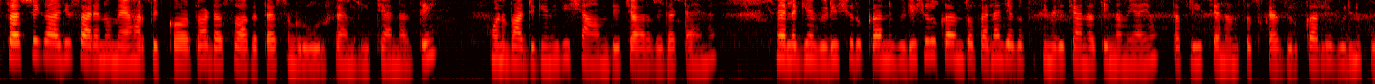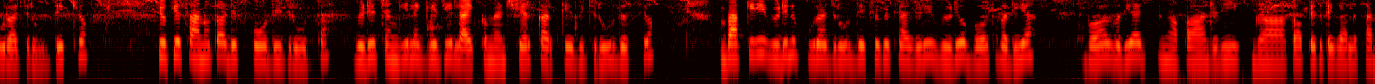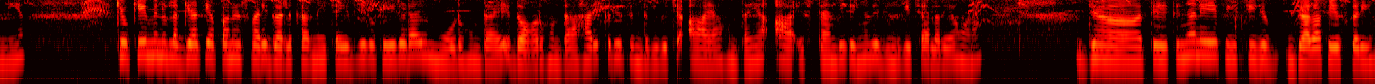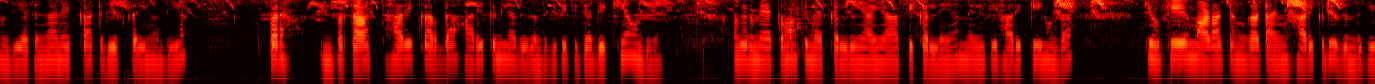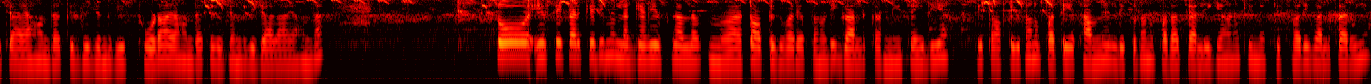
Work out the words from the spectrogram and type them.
ਸਤਿ ਸ਼੍ਰੀ ਅਕਾਲ ਜੀ ਸਾਰਿਆਂ ਨੂੰ, ਮੈਂ ਹਰਪ੍ਰੀਤ ਕੌਰ, ਤੁਹਾਡਾ ਸਵਾਗਤ ਹੈ ਸੰਗਰੂਰ ਫੈਮਿਲੀ ਚੈਨਲ ਤੇ। ਹੁਣ ਵੱਜ ਗਏ ਨੇ ਜੀ ਸ਼ਾਮ ਦੇ 4 ਵਜੇ ਦਾ ਟਾਈਮ ਹੈ। ਮੈਂ ਲੱਗਿਆ ਵੀਡੀਓ ਸ਼ੁਰੂ ਕਰਨ। ਵੀਡੀਓ ਸ਼ੁਰੂ ਕਰਨ ਤੋਂ ਪਹਿਲਾਂ ਜੇ ਅਗਰ ਤੁਸੀਂ ਮੇਰੇ ਚੈਨਲ ਤੇ ਨਵੇਂ ਆਏ ਹੋ, ਤਾਂ ਪਲੀਜ਼ ਚੈਨਲ ਨੂੰ ਸਬਸਕ੍ਰਾਈਬ ਜ਼ਰੂਰ ਕਰ ਲਿਓ। ਵੀਡੀਓ ਨੂੰ ਪੂਰਾ ਜ਼ਰੂਰ ਦੇਖਿਓ, ਕਿਉਂਕਿ ਸਾਨੂੰ ਤੁਹਾਡੀ ਸਪੋਰਟ ਦੀ ਜ਼ਰੂਰਤ ਹੈ। ਵੀਡੀਓ ਚੰਗੀ ਲੱਗੀ ਜੀ ਲਾਈਕ ਕਮੈਂਟ ਸ਼ੇਅਰ ਕਰਕੇ ਵੀ ਜ਼ਰੂਰ ਦੱਸਿਓ। ਬਾਕੀ ਜੀ ਵੀਡੀਓ ਨੂੰ ਪੂਰਾ ਜ਼ਰੂਰ ਦੇਖਿਓ, ਕਿਉਂਕਿ ਅੱਜ ਜਿਹੜੀ ਵੀਡੀਓ ਬਹੁਤ ਵਧੀਆ ਬਹੁਤ ਵਧੀਆ ਆਪਾਂ ਜਿਹੜੀ ਟੌਪਿਕ ਤੇ ਗੱਲ ਕਰਨੀ ਆ ਕਿਉਂਕਿ ਮੈਨੂੰ ਲੱਗਿਆ ਕਿ ਆਪਾਂ ਨੂੰ ਇਸ ਬਾਰੇ ਗੱਲ ਕਰਨੀ ਚਾਹੀਦੀ ਹੈ, ਕਿਉਂਕਿ ਇਹ ਜਿਹੜਾ ਇਹ ਮੋੜ ਹੁੰਦਾ ਹੈ, ਇਹ ਦੌਰ ਹੁੰਦਾ, ਹਰ ਇੱਕ ਦੀ ਜ਼ਿੰਦਗੀ ਵਿੱਚ ਆਇਆ ਹੁੰਦਾ ਜਾਂ ਆ ਇਸ ਟਾਈਮ ਵੀ ਕਈਆਂ ਦੀ ਜ਼ਿੰਦਗੀ ਚੱਲ ਰਿਹਾ ਹੋਣਾ। ਜਾਂ ਤੇ ਕਈਆਂ ਨੇ ਇਹ ਫੀਸ ਚੀਜ਼ ਜ਼ਿਆਦਾ ਫੇਸ ਕਰੀ ਹੁੰਦੀ ਹੈ, ਕਈਆਂ ਨੇ ਘੱਟ ਫੇਸ ਕਰੀ ਹੁੰਦੀ ਆ। ਪਰ ਬਰਦਾਸ਼ਤ ਹਰ ਇੱਕ ਕਰਦਾ, ਹਰ ਇੱਕ ਨੇ ਆਪਣੀ ਜ਼ਿੰਦਗੀ 'ਚ ਇਹ ਚੀਜ਼ਾਂ ਦੇਖੀਆਂ ਹੁੰਦੀਆਂ। ਅਗਰ ਮੈਂ ਕਹਾਂ ਕਿ ਮੈਂ ਇਕੱਲੀ ਆ ਜਾਂ ਅਸੀਂ ਇਕੱਲੇ ਆ ਨਹੀਂ ਜੀ, ਹਰ ਇੱਕ ਹੀ ਹੁੰਦਾ। ਕਿਉਂਕਿ ਮਾੜਾ ਚੰਗਾ ਟਾਈਮ ਹਰ ਇੱਕ ਦੀ ਜ਼ਿੰਦਗੀ 'ਚ ਆਇਆ ਹੁੰਦਾ, ਕਿਸੇ ਦੀ ਜ਼ਿੰਦਗੀ 'ਚ ਥੋੜਾ ਆਇਆ ਹੁੰਦਾ, ਕਿਸੇ ਦੀ ਜ਼ਿੰਦਗੀ 'ਚ ਜ਼ਿਆਦਾ ਆਇਆ ਹੁੰਦਾ। ਸੋ ਇਸੇ ਕਰਕੇ ਜੀ ਮੈਨੂੰ ਲੱਗਿਆ ਵੀ ਇਸ ਗੱਲ ਦਾ ਟੌਪਿਕ ਬਾਰੇ ਆਪਾਂ ਨੂੰ ਦੀ ਗੱਲ ਕਰਨੀ ਚਾਹੀਦੀ ਆ। ਤੇ ਟੌਪਿਕ ਤੁਹਾਨੂੰ ਪਤਾ ਹੀ ਹੈ ਥੰਬਨੇਲ ਦੇਖ ਕੇ ਤੁਹਾਨੂੰ ਪਤਾ ਚੱਲ ਹੀ ਗਿਆ ਹੋਣਾ ਕਿ ਮੈਂ ਕਿਸ ਬਾਰੇ ਗੱਲ ਕਰ ਰਹੀ ਹਾਂ।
